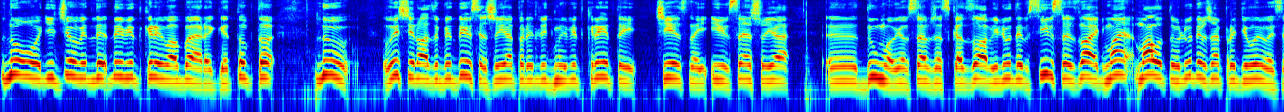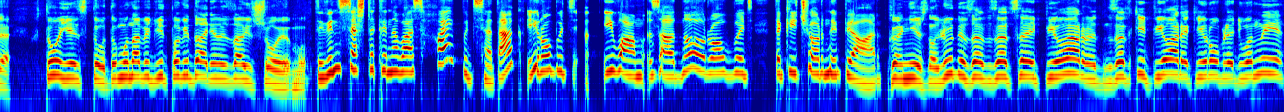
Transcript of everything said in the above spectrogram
знову нічого він не, відкрив Америки. Тобто, ну. Лише раз убідився, що я перед людьми відкритий, чесний, і все, що я е, думав, я все вже сказав. І люди всі все знають. Мало того, люди вже приділилися, хто є хто. Тому навіть відповідання не знають, що йому. То він все ж таки на вас хайпиться, так? І робить і вам заодно робить такий чорний піар. Звісно, люди за, за цей піар, за такий піар, який роблять вони,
